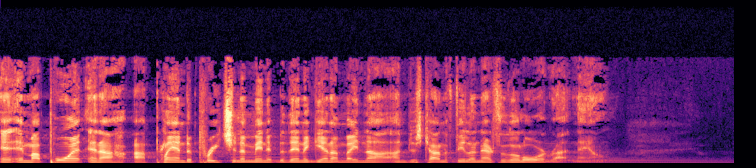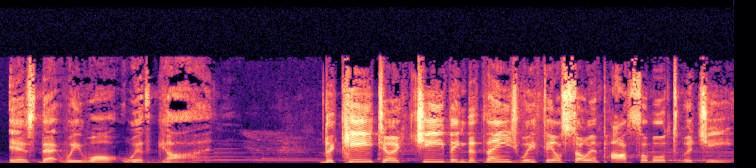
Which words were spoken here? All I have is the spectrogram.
And, and my point, and I, I plan to preach in a minute, but then again, I may not. I'm just kind of feeling after the Lord right now is that we walk with God. The key to achieving the things we feel so impossible to achieve.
